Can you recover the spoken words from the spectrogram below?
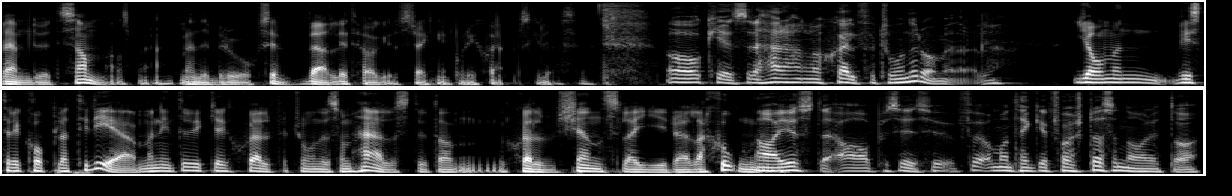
vem du är tillsammans med, men det beror också i väldigt hög utsträckning på dig själv skulle jag säga. Ja, Okej, så det här handlar om självförtroende då menar du? Eller? Ja, men visst är det kopplat till det, men inte vilket självförtroende som helst, utan självkänsla i relationen. Ja, just det. Ja, precis. För om man tänker första scenariot då,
